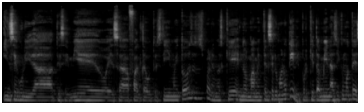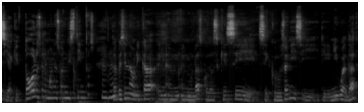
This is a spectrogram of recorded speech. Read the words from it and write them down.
inseguridad, ese miedo, esa falta de autoestima y todos esos problemas que normalmente el ser humano tiene, porque también, así como te decía, que todos los seres humanos son distintos, tal vez en la única, en, en, una de las cosas que se, se cruzan y, y, tienen igualdad,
